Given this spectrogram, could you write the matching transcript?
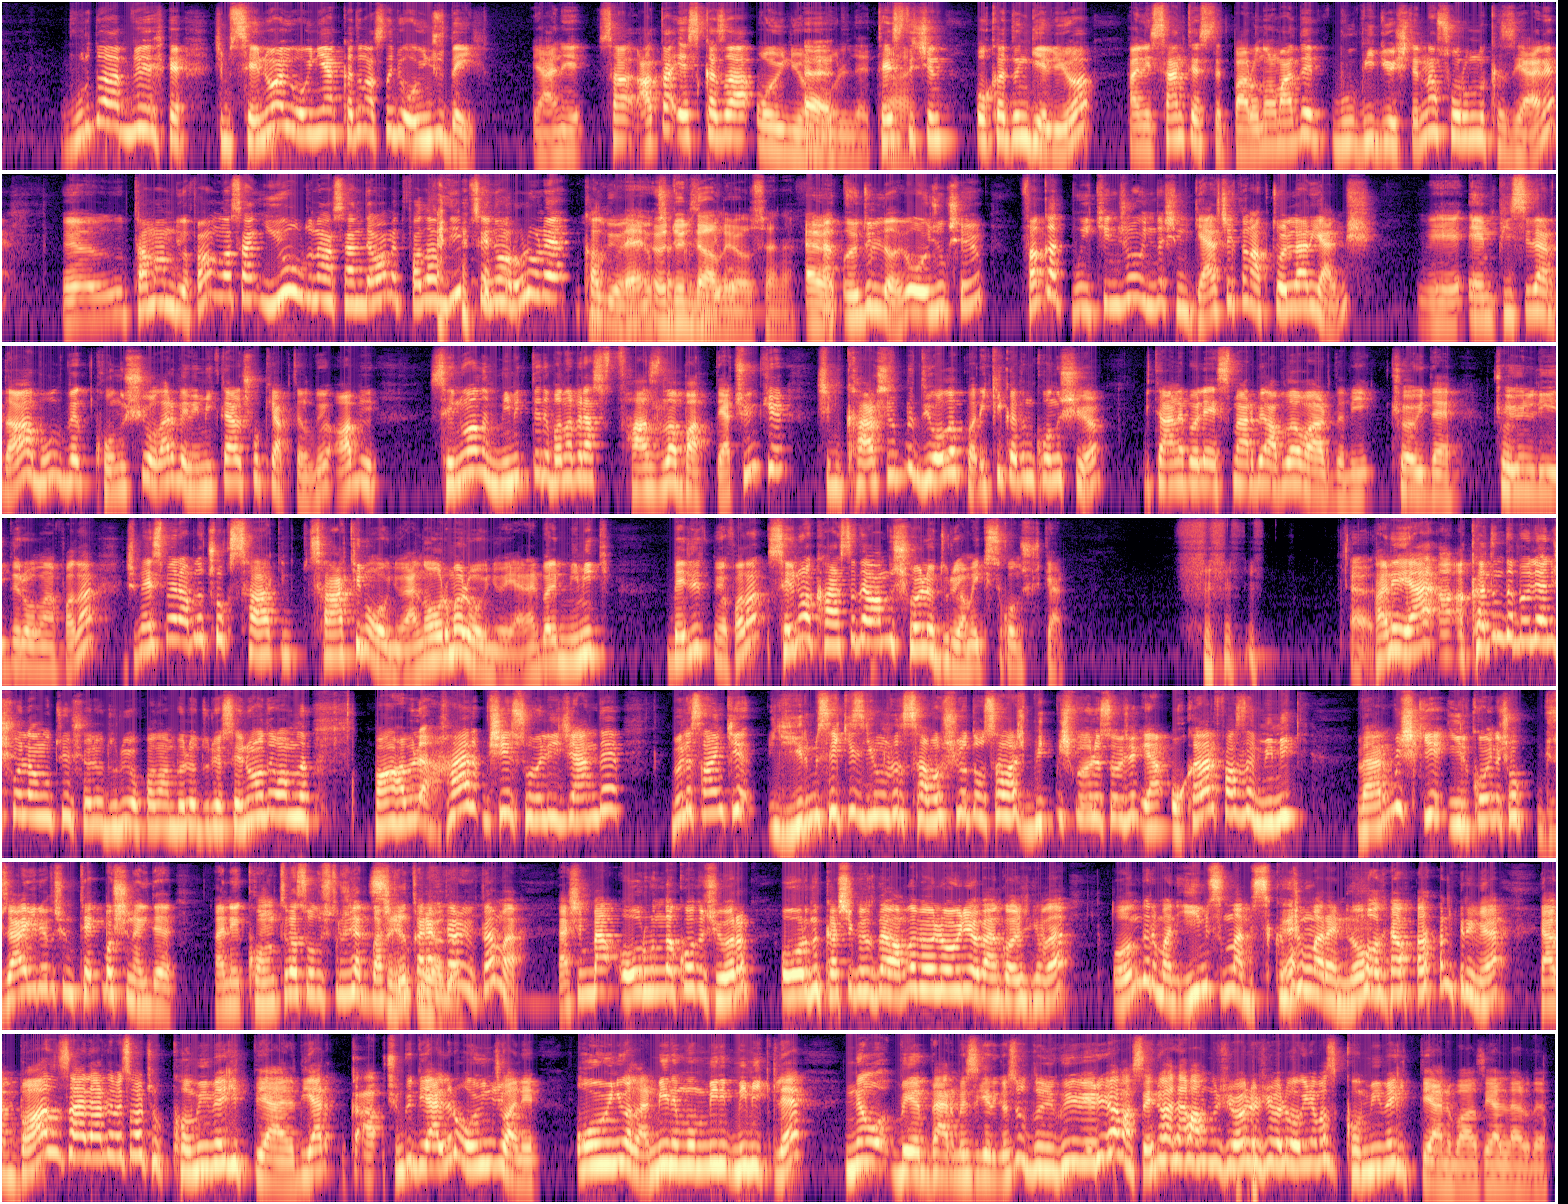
Burada bir şimdi Senua'yı oynayan kadın aslında bir oyuncu değil. Yani hatta eskaza oynuyor Evet. rolde. Test Evet. için o kadın geliyor. Hani sen test et bari. Normalde bu video işlerinden sorumlu kız yani. Ee, tamam diyor falan. Ulan sen iyi oldun ha sen devam et falan deyip Senua rolü ona kalıyor. Ve yani. Yoksa ödül de alıyor o sene. Evet. yani ödül de alıyor. Oyunculuk şey yok. Fakat bu ikinci oyunda şimdi gerçekten aktörler gelmiş. Ee, NPC'ler daha bol ve konuşuyorlar ve mimikler çok yaptırılıyor. Abi Senua'nın mimikleri bana biraz fazla battı ya. Çünkü şimdi karşılıklı diyalog var. İki kadın konuşuyor. Bir tane böyle esmer bir abla vardı bir köyde. Köyün lideri olan falan. Şimdi Esmer abla çok sakin sakin oynuyor. Yani normal oynuyor yani. Yani böyle mimik belirtmiyor falan. Senua karşısında devamlı şöyle duruyor ama ikisi konuşurken. Evet. Hani ya a- kadın da böyle hani şöyle anlatıyor şöyle duruyor falan böyle duruyor. Senua devamlı bana böyle her bir şey söyleyeceğinde böyle sanki 28 yıldır savaşıyordu o savaş bitmiş böyle söyleyecek. Yani o kadar fazla mimik vermiş ki ilk oyunda çok güzel geliyordu. Şimdi tek başınaydı. Hani kontrast oluşturacak başka bir karakter yoktu ama ya şimdi ben Orhun'la konuşuyorum. Orhun'un kaşı gözü devamlı böyle oynuyor ben konuşurken. Oğlum dedim hani iyi misin lan bir sıkıntın var hani ne oluyor falan dedim ya. Ya bazı sahnelerde mesela çok komiğime gitti yani. Diğer çünkü diğerleri oyuncu hani oynuyorlar minimum mini- mimikle ne o ver- vermesi gerekiyorsa o duyguyu veriyor ama senin devamlı şöyle şöyle oynaması komiğime gitti yani bazı yerlerde.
